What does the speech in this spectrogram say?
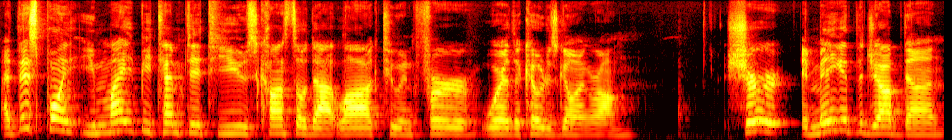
At this point, you might be tempted to use console.log to infer where the code is going wrong. Sure, it may get the job done,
